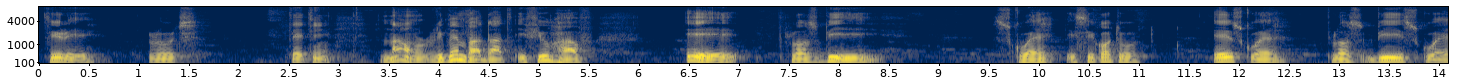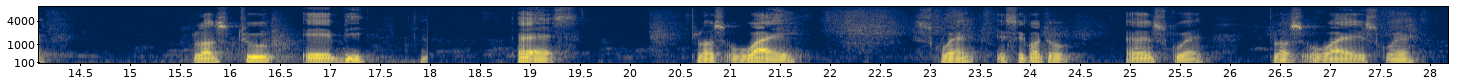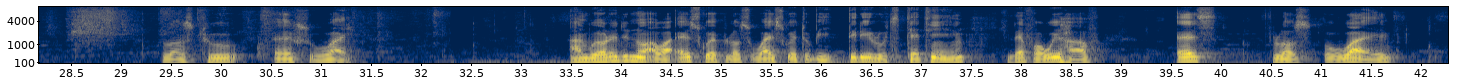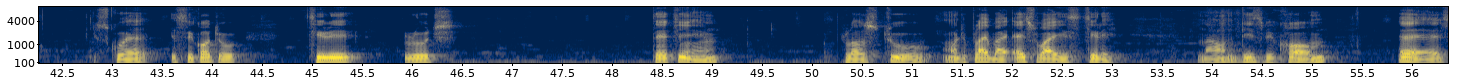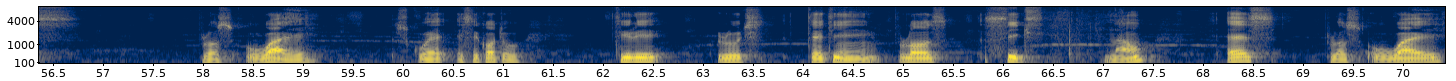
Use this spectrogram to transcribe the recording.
3 root 13. Now, remember that if you have a plus b square is equal to a square plus b square plus 2ab s plus y square is equal to x square plus y square plus 2xy. And we already know our x square plus y square to be 3 root 13. Therefore, we have x plus y square is equal to 3 root 13 plus 2 multiplied by xy is 3. Now this become s plus y square is equal to 3 root 13 plus 6. Now s plus y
